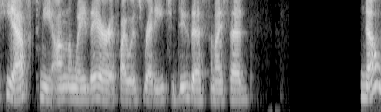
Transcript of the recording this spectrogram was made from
he asked me on the way there if I was ready to do this. And I said, no,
